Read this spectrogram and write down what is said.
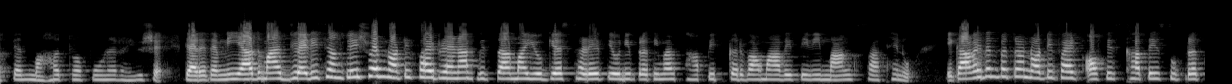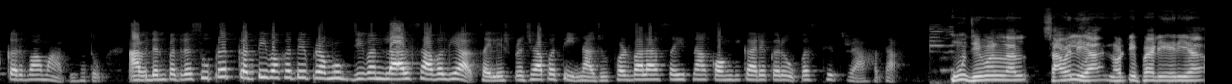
અત્યંત મહત્વપૂર્ણ રહ્યું છે. ત્યારે તેમની યાદમાં જીઆઈડીસી અંકલેશ્વર નોટિફાઈડ રહેણાંક વિસ્તારમાં યોગ્ય સ્થળે તેઓની પ્રતિમા સ્થાપિત કરવામાં આવે તેવી માંગ સાથેનું એક આવેદનપત્ર નોટિફાઈડ ઓફિસ ખાતે સુપ્રત કરવામાં આવ્યું હતું. આવેદનપત્ર સુપ્રત કરતી વખતે પ્રમુખ જીવનલાલ સાવલિયા, શૈલેષ પ્રજાપતિ, નાજુ ફળવાલા સહિતના કોંગી કાર્યકરો ઉપસ્થિત રહ્યા હતા. હું જીવનલાલ સાવલિયા નોટિફાઈડ એરિયા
